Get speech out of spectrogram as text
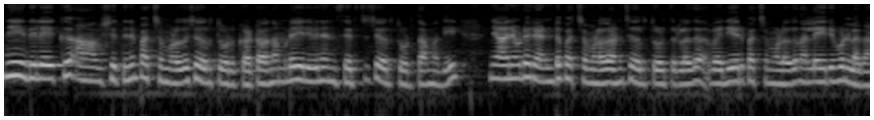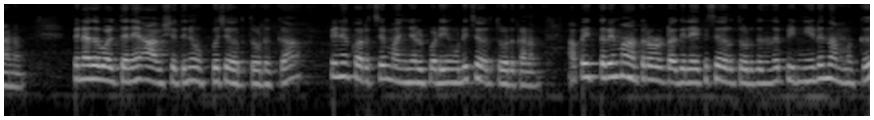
ഇനി ഇതിലേക്ക് ആവശ്യത്തിന് പച്ചമുളക് ചേർത്ത് കൊടുക്കുക കേട്ടോ. നമ്മുടെ എരിവിനനുസരിച്ച് ചേർത്ത് കൊടുത്താൽ മതി. ഞാനിവിടെ രണ്ട് പച്ചമുളകാണ് ചേർത്ത് കൊടുത്തിട്ടുള്ളത്. വലിയൊരു പച്ചമുളക് നല്ല എരിവുള്ളതാണ്. പിന്നെ അതുപോലെ തന്നെ ആവശ്യത്തിന് ഉപ്പ് ചേർത്ത് കൊടുക്കുക. പിന്നെ കുറച്ച് മഞ്ഞൾപ്പൊടിയും കൂടി ചേർത്ത് കൊടുക്കണം. അപ്പോൾ ഇത്രയും മാത്രമേ ഉള്ളൂ ഇതിലേക്ക് ചേർത്ത് കൊടുക്കുന്നത്. പിന്നീട് നമുക്ക്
